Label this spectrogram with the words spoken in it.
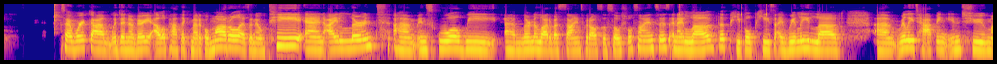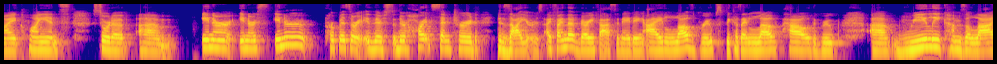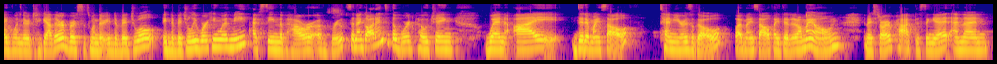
so I work um, within a very allopathic medical model as an OT, and I learned um, in school we um, learned a lot about science, but also social sciences, and I love the people piece. I really loved um, really tapping into my clients' sort of um, inner inner inner purpose or their, their heart-centered desires. I find that very fascinating. I love groups because I love how the group um, really comes alive when they're together versus when they're individual individually working with me. I've seen the power of groups, and I got into the word coaching when I did it myself. 10 years ago by myself. I did it on my own and I started practicing it. And then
